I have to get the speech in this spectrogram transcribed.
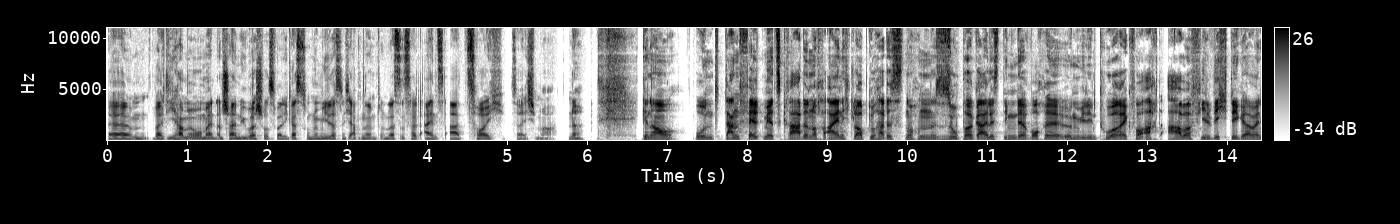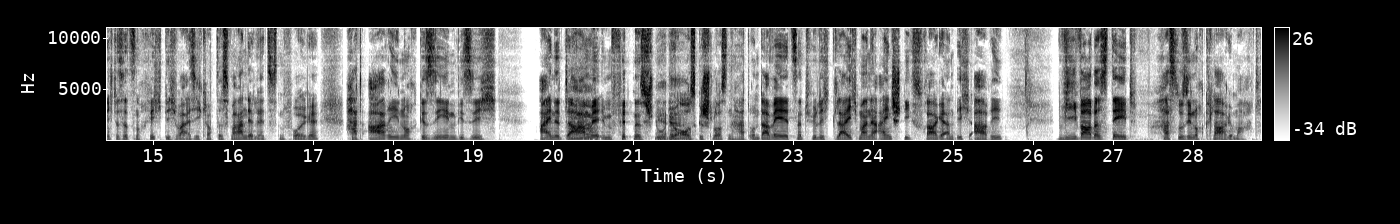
ähm, weil die haben im Moment anscheinend Überschuss, weil die Gastronomie das nicht abnimmt. Und das ist halt 1A Zeug, sag ich mal. Ne? Genau. Und dann fällt mir jetzt gerade noch ein, ich glaube, du hattest noch ein super geiles Ding der Woche, irgendwie den Touareg V8, aber viel wichtiger, wenn ich das jetzt noch richtig weiß, ich glaube, das war in der letzten Folge, hat Ari noch gesehen, wie sich eine Dame im Fitnessstudio ausgeschlossen hat. Und da wäre jetzt natürlich gleich meine Einstiegsfrage an dich, Ari. Wie war das Date? Hast du sie noch klar gemacht?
